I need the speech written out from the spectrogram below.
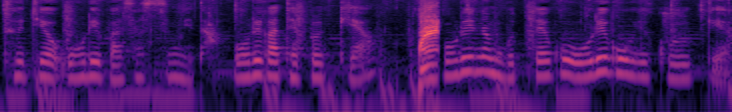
드디어 오리발 샀습니다. 오리가 돼볼게요. 오리는 못 되고 오리고기 구울게요.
